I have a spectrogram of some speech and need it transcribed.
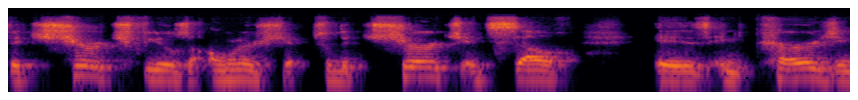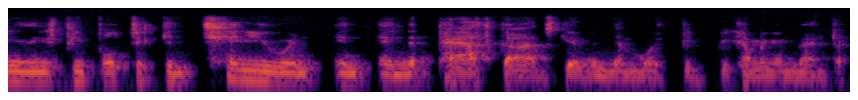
the church feels ownership. So the church itself is encouraging these people to continue in, in, in the path god's given them with becoming a mentor.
